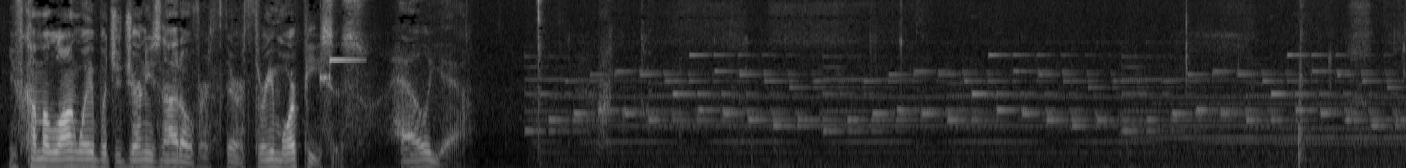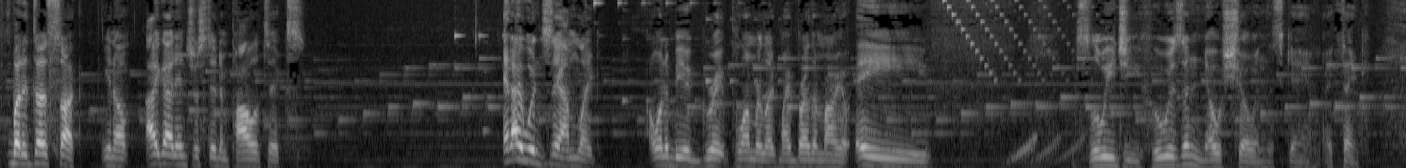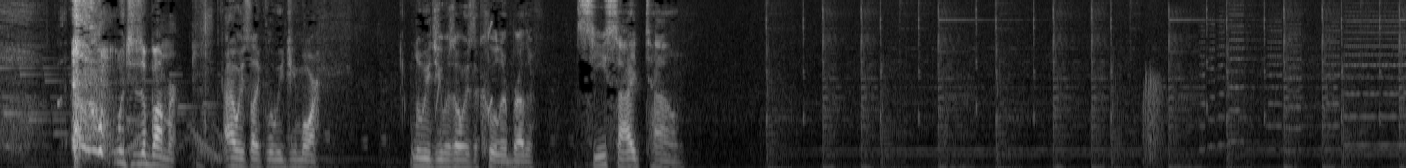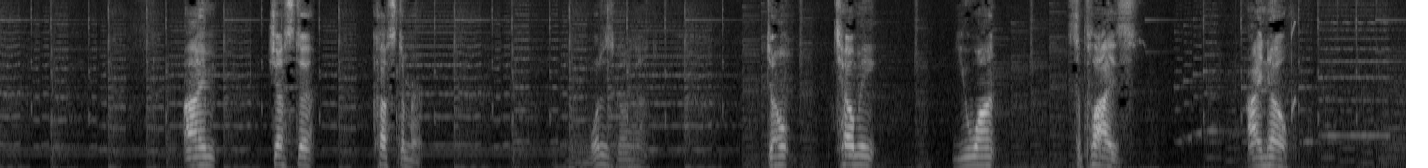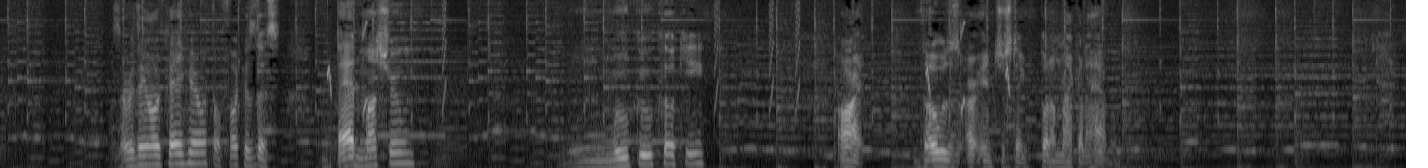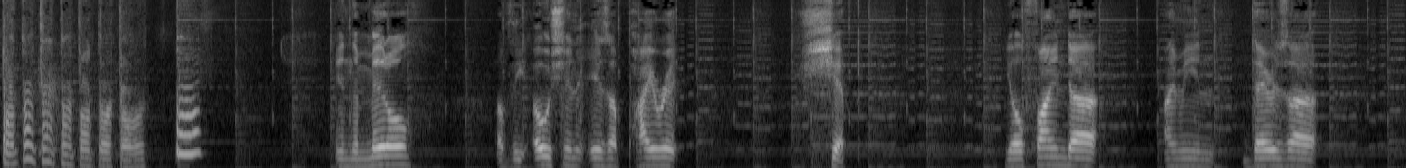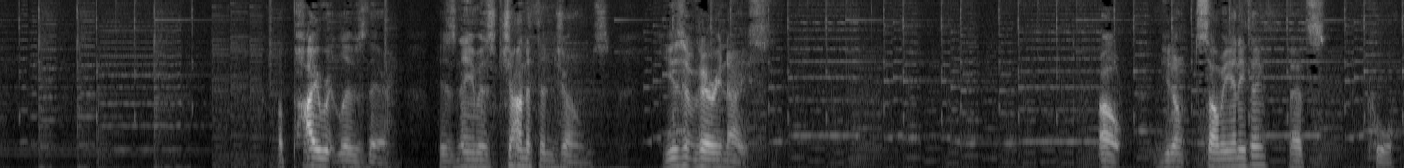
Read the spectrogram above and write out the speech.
You've come a long way, but your journey's not over. There are three more pieces. Hell yeah. But it does suck. You know, I got interested in politics. And I wouldn't say I'm like, I want to be a great plumber like my brother Mario. Hey, it's Luigi, who is a no-show in this game, I think. Which is a bummer. I always like Luigi more. Luigi was always the cooler brother. Seaside Town. I'm just a customer. What is going on? Don't tell me you want supplies. I know. Is everything okay here? What the fuck is this? Bad mushroom? Muku cookie? Alright. Those are interesting, but I'm not gonna have them. In the middle of the ocean is a pirate ship. You'll find, uh, I mean, there's a. A pirate lives there. His name is Jonathan Jones. He isn't very nice. Oh, you don't sell me anything? That's cool.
